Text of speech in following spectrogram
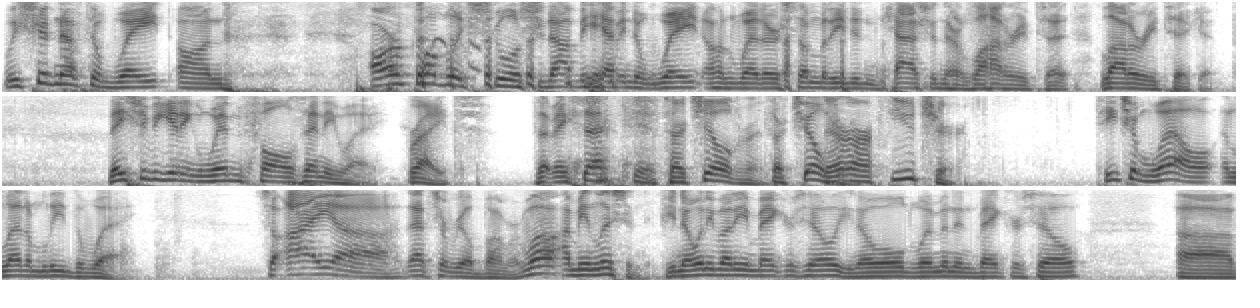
we shouldn't have to wait on our public schools should not be having to wait on whether somebody didn't cash in their lottery ti- lottery ticket. They should be getting windfalls anyway. Right. Does that make sense? It's our children. It's our children. They're our future. teach them well and let them lead the way. So I, uh, that's a real bummer. Well, I mean, listen, if you know anybody in Bankers Hill, you know old women in Bankers Hill, uh,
